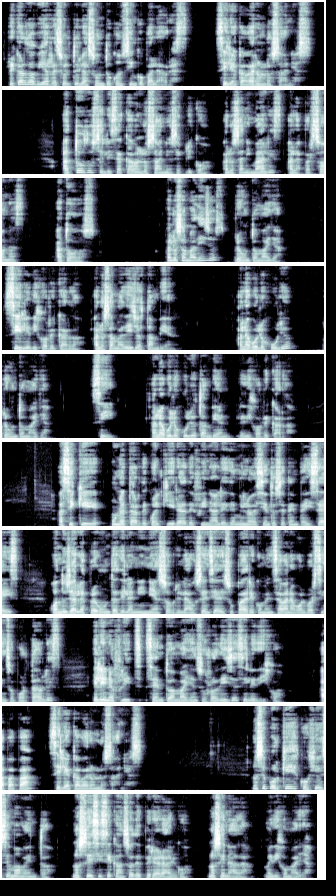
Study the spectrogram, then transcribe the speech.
Ricardo había resuelto el asunto con cinco palabras. Se le acabaron los años. A todos se les acaban los años, explicó. A los animales, a las personas, a todos. ¿A los armadillos? preguntó Maya. Sí, le dijo Ricardo. A los armadillos también. ¿Al abuelo Julio? preguntó Maya. Sí, al abuelo Julio también, le dijo Ricardo. Así que, una tarde cualquiera de finales de 1976, cuando ya las preguntas de la niña sobre la ausencia de su padre comenzaban a volverse insoportables, Elena Fritz sentó a Maya en sus rodillas y le dijo A papá se le acabaron los años. No sé por qué escogió ese momento. No sé si se cansó de esperar algo. No sé nada, me dijo Maya.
